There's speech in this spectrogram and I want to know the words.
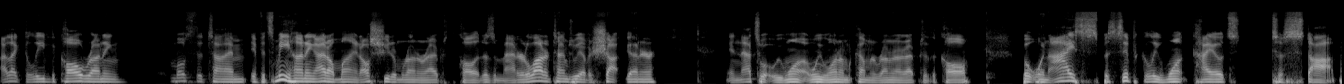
I like to leave the call running. Most of the time, if it's me hunting, I don't mind. I'll shoot them running right up to the call. It doesn't matter. A lot of times we have a shotgunner, and that's what we want. We want them coming running right up to the call. But when I specifically want coyotes to stop,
